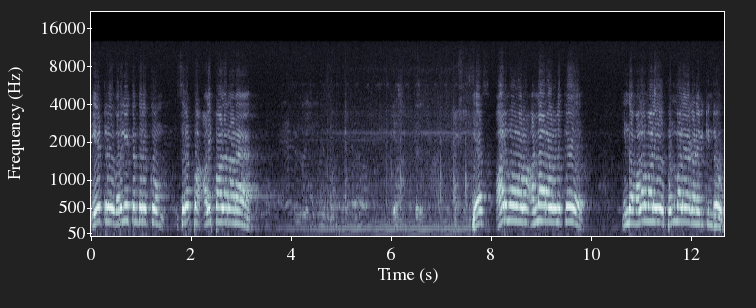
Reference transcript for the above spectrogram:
ஏற்று வருகை தந்திருக்கும் சிறப்பு அழைப்பாளரான எஸ் ஆறுமுகம் அன்னார் அவர்களுக்கு இந்த மலர் மாலையை பொன்மலையாக அணிவிக்கின்றோம்.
